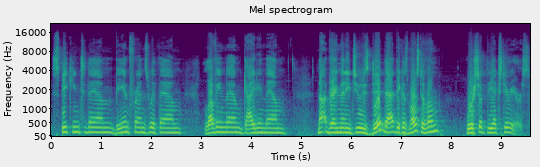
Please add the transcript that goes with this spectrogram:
speaking to them, being friends with them, loving them, guiding them. Not very many Jews did that because most of them worshiped the exteriors.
